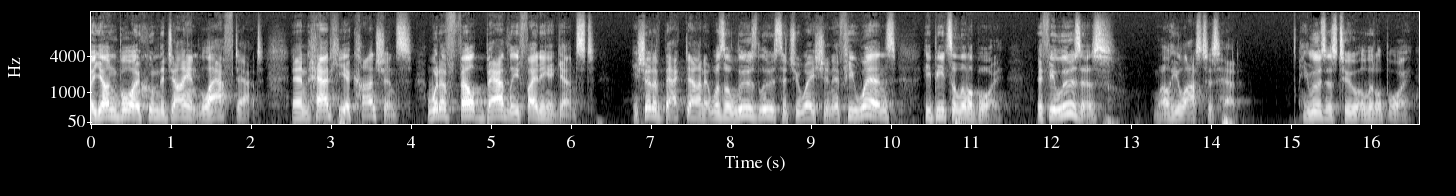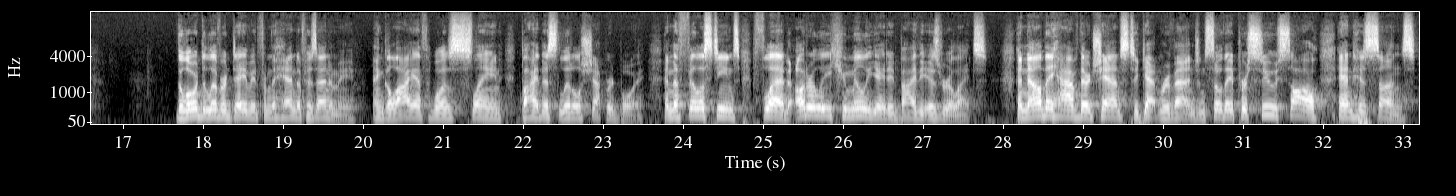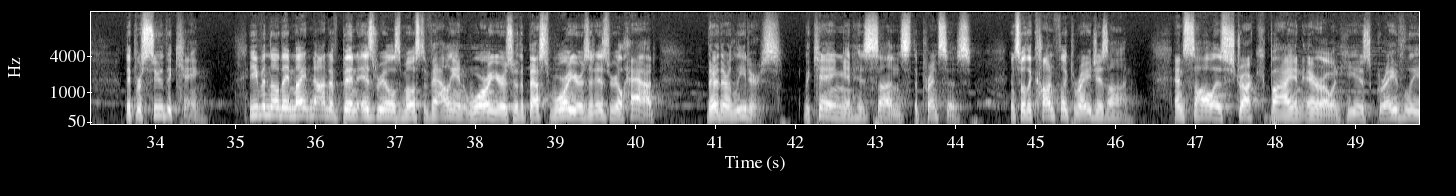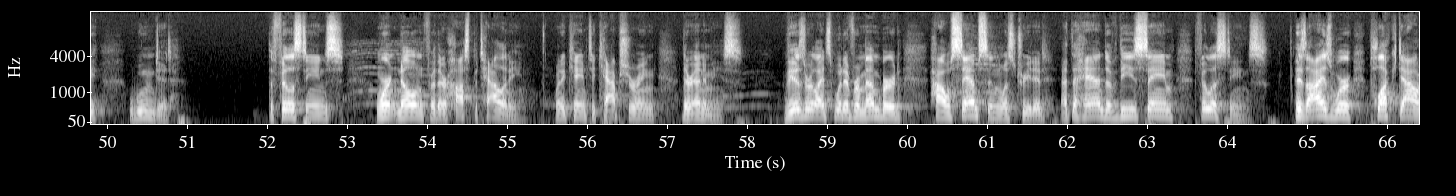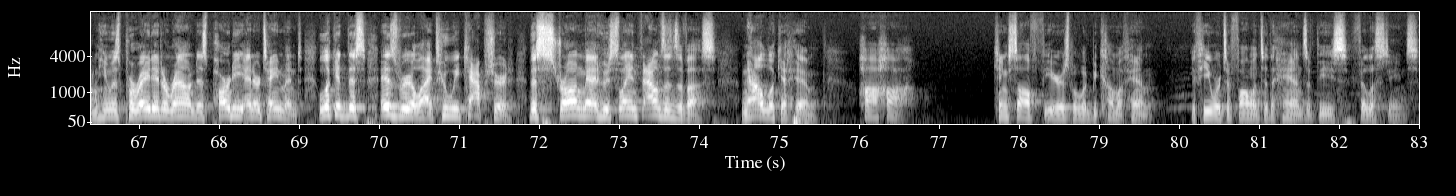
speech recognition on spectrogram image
A young boy whom the giant laughed at, and had he a conscience, would have felt badly fighting against. He should have backed down. It was a lose lose situation. If he wins, he beats a little boy. If he loses, well, he lost his head. He loses to a little boy. The Lord delivered David from the hand of his enemy, and Goliath was slain by this little shepherd boy. And the Philistines fled, utterly humiliated by the Israelites. And now they have their chance to get revenge. And so they pursue Saul and his sons. They pursue the king. Even though they might not have been Israel's most valiant warriors or the best warriors that Israel had, they're their leaders the king and his sons, the princes. And so the conflict rages on and Saul is struck by an arrow and he is gravely wounded. The Philistines weren't known for their hospitality when it came to capturing their enemies. The Israelites would have remembered how Samson was treated at the hand of these same Philistines. His eyes were plucked out and he was paraded around as party entertainment. Look at this Israelite who we captured, this strong man who's slain thousands of us. Now look at him. Ha ha. King Saul fears what would become of him if he were to fall into the hands of these Philistines.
